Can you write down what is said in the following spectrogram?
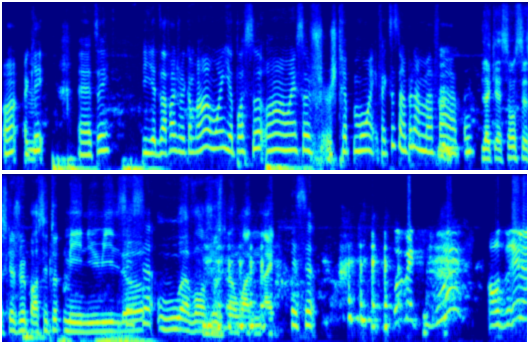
Ah, OK. Mm. Euh, tu sais, puis il y a des affaires que je vais comme, ah, ouais, il n'y a pas ça. Ah, ouais, ça, je, je trippe moins. Fait que ça, c'est un peu la même affaire. sais. La question, c'est est-ce que je veux passer toutes mes nuits là ça. ou avoir juste un one night? C'est ça. Ouais, mais tu vois, on dirait là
